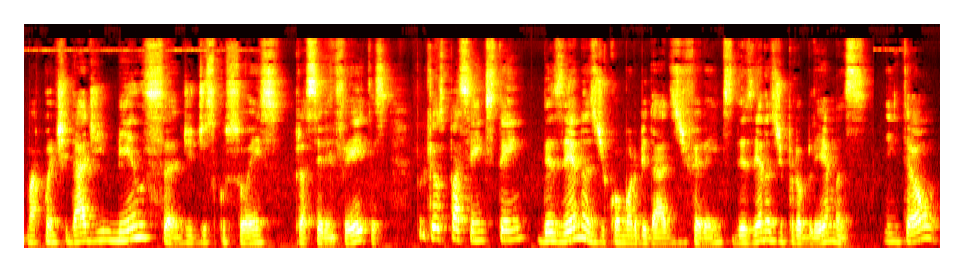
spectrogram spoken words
uma quantidade imensa de discussões para serem feitas porque os pacientes têm dezenas de comorbidades diferentes, dezenas de problemas. Então,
